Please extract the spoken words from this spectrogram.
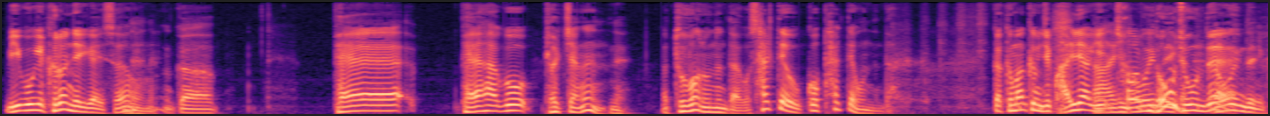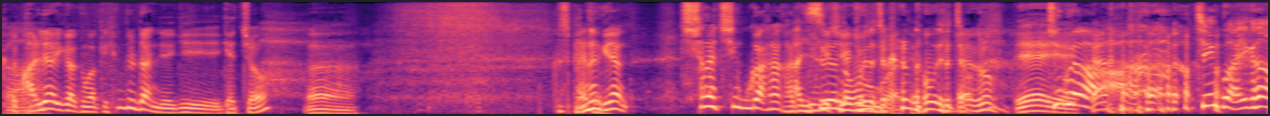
미국에 그런 얘기가 있어요. 네네. 그러니까, 배, 배하고 별장은 네. 두번 웃는다고. 살 때 웃고 팔 때 웃는다. 그러니까 그만큼 이제 관리하기 아, 처음 너무 너무. 좋은데 너무 힘드니까. 관리하기가 그만큼 힘들다는 얘기겠죠. 예. 그래서 배는 그냥 친한 친구가 하나 가지고 아, 있으면 제일 너무 좋죠. 것 그럼. 너무 좋죠. 예, 그럼 예, 예. 친구야. 친구 아이가.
